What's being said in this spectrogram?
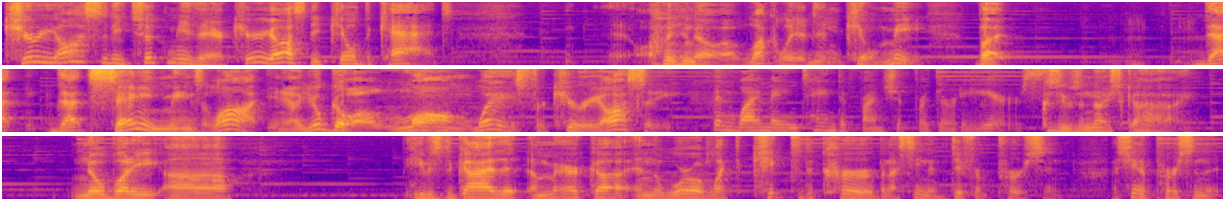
Curiosity took me there. Curiosity killed the cat. you know, luckily it didn't kill me, but that that saying means a lot. You know, you'll go a long ways for curiosity. Then why maintain the friendship for 30 years? Because he was a nice guy. Nobody. Uh, he was the guy that America and the world like to kick to the curb, and I seen a different person. I seen a person that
